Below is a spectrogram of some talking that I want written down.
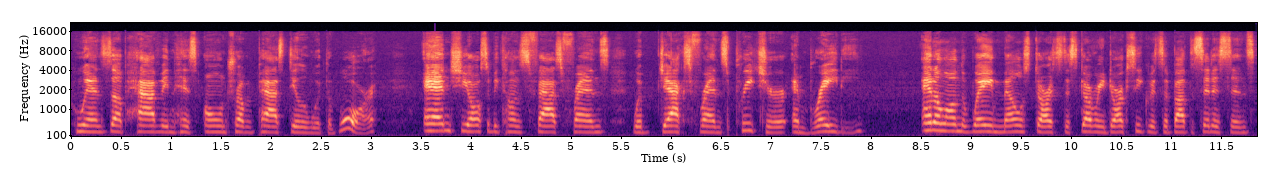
who ends up having his own troubled past dealing with the war. And she also becomes fast friends with Jack's friends Preacher and Brady and along the way, Mel starts discovering dark secrets about the citizens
